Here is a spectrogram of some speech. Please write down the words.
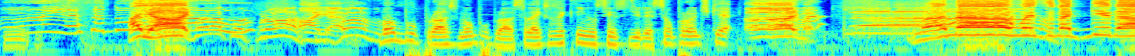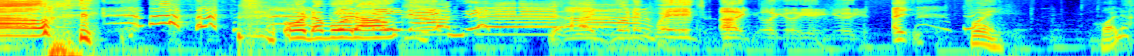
Ai, essa doeu. Ai, ai! Bora pro próximo, Ai, ai. vamos? Vamos pro próximo, vamos pro próximo. Alex, você que tem um senso de direção pra onde que é. Ai, mas... Mas não, mas isso daqui não! Ô, na moral. Ai, bora com isso. Ai, ai, ai, ai, ai. Ai, foi. Olha.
